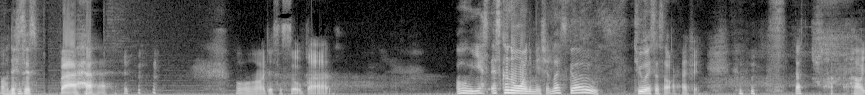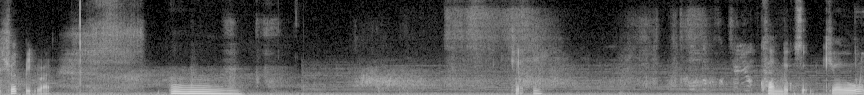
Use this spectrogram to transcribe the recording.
Oh, this is bad. oh, this is so bad. Oh yes, Escanor animation, let's go! 2 SSR, I think. That's how it should be, right? Mm. Okay. Kondo koso kyo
